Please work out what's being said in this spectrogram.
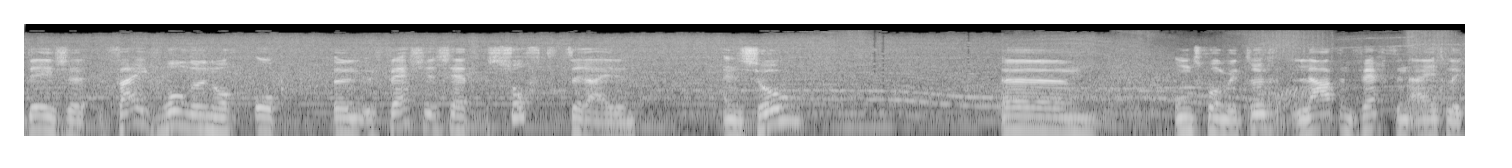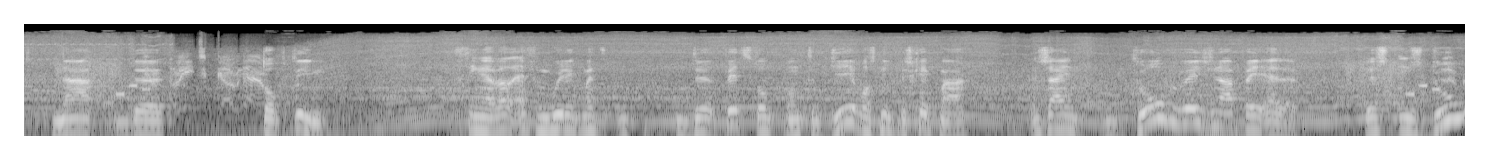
deze 5 ronden nog op een verse set soft te rijden. En zo um, ons gewoon weer terug laten vechten eigenlijk naar de top 10. Het ging er wel even moeilijk met de pitstop, want de gear was niet beschikbaar. We zijn doorverwezen naar P11. Dus ons doel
